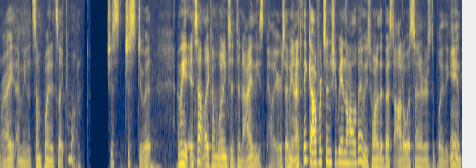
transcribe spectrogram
right? I mean, at some point, it's like, come on, just just do it. I mean, it's not like I'm wanting to deny these players. I mean, I think Alfredsson should be in the Hall of Fame. He's one of the best Ottawa Senators to play the game,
